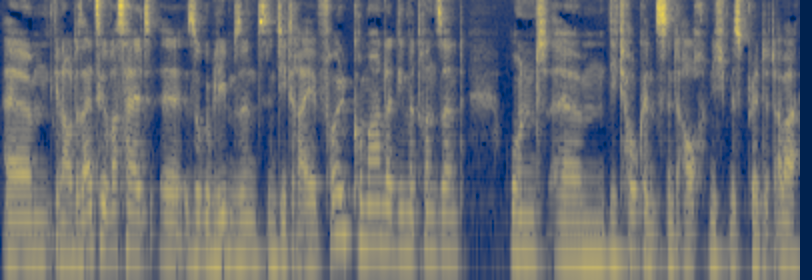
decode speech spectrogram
Ähm, genau, das Einzige, was halt äh, so geblieben sind, sind die drei Voll-Commander, die mit drin sind. Und ähm, die Tokens sind auch nicht missprintet. Aber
